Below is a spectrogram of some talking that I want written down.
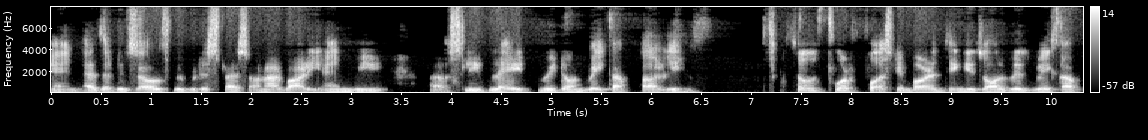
and as a result, we put stress on our body and we uh, sleep late. We don't wake up early. So for first important thing is always wake up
